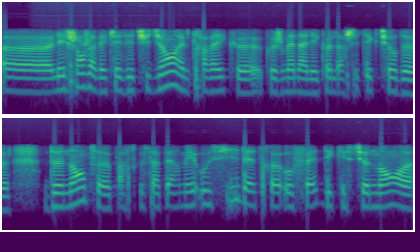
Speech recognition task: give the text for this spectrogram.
euh, l'échange avec les étudiants et le travail que, que je mène à l'école d'architecture de, de Nantes, parce que ça permet aussi d'être au fait des questionnements euh,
